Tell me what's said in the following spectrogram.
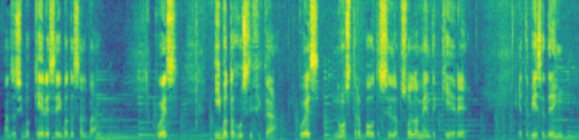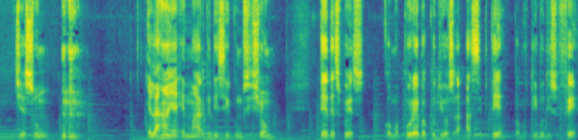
entonces si bo kere se iba te salvar pues iba te justificar pues nuestra bota solamente querer esta bisa den Jesus ela hanya é marca de circuncisão até depois como prueba que Deus a aceitou por motivo de sua fé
